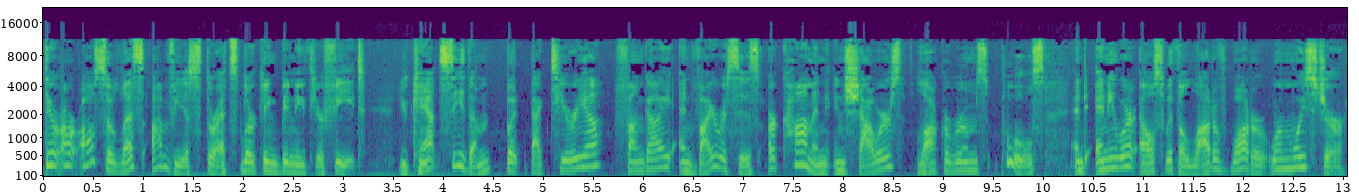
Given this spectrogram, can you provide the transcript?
There are also less obvious threats lurking beneath your feet. You can't see them, but bacteria, fungi, and viruses are common in showers, locker rooms, pools, and anywhere else with a lot of water or moisture.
